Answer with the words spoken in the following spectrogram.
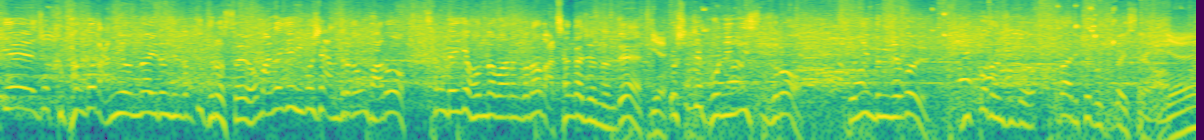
이게 좀 급한 건 아니었나 이런 생각도 들었어요. 만약에 이것이 안 들어가면 바로 상대에게 헌납하는 거나 마찬가지였는데 예. 역시 이제 본인이 스스로 본인 능력을 믿고 던진 거다 이렇게 볼 수가 있어요. 예.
